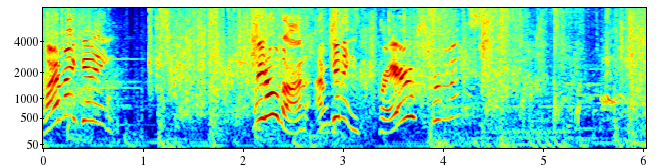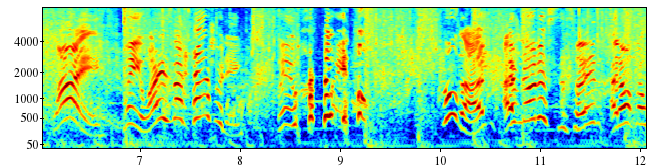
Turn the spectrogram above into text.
Why am I getting Wait, hold on. I'm getting prayers from this? Why? Wait, why is that happening? Wait, wait, hold Hold on. I've noticed this. I, I don't know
